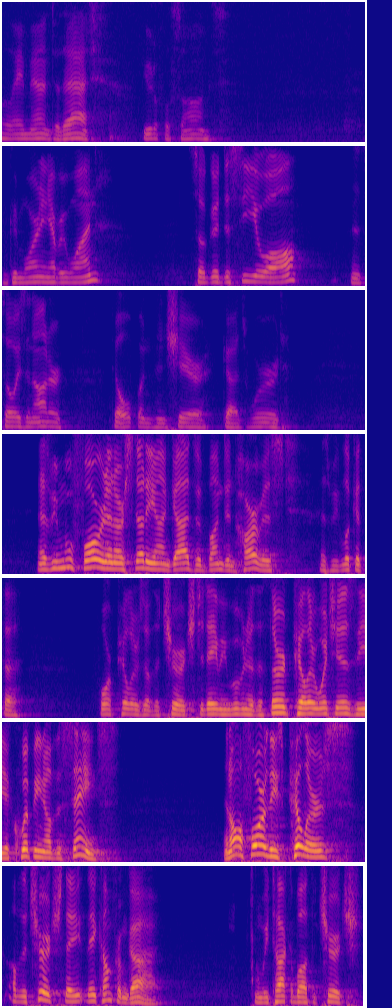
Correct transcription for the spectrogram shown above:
Well, amen to that. Beautiful songs. Good morning, everyone. So good to see you all. And it's always an honor to open and share God's Word. And as we move forward in our study on God's abundant harvest, as we look at the four pillars of the church, today we move into the third pillar, which is the equipping of the saints. And all four of these pillars of the church, they, they come from God. When we talk about the church,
